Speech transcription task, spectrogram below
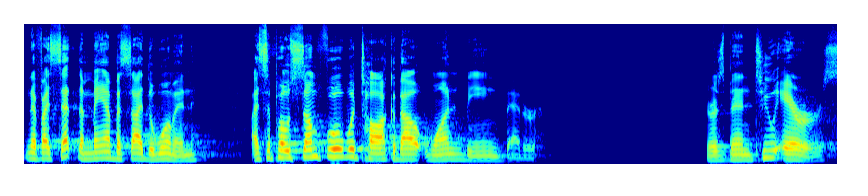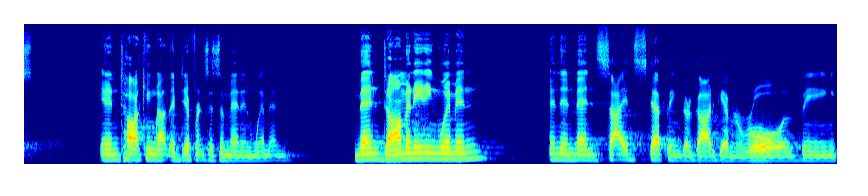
and if I set the man beside the woman, I suppose some fool would talk about one being better. There's been two errors in talking about the differences of men and women men dominating women, and then men sidestepping their God given role of being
